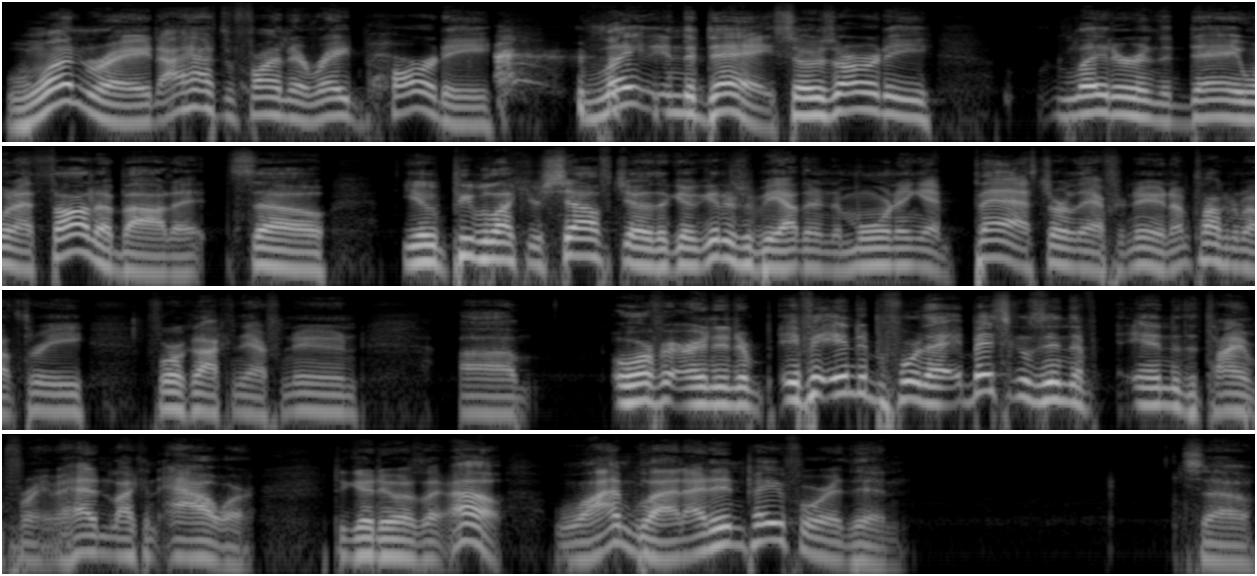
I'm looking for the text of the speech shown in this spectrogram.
one raid, I have to find a raid party late in the day. So it was already later in the day when I thought about it. So you know, people like yourself, Joe, the go getters would be out there in the morning at best, early afternoon. I'm talking about three, four o'clock in the afternoon. Um, or if it ended, if it ended before that, it basically was in the end of the time frame. I had like an hour to go do. I was like, oh, well, I'm glad I didn't pay for it then. So,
